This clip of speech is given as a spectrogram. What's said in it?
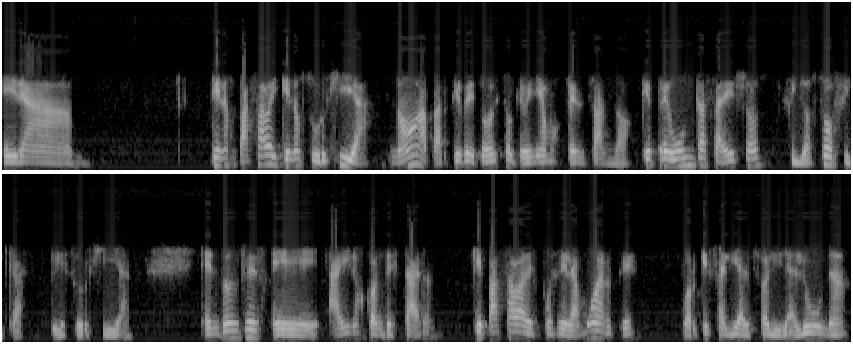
era qué nos pasaba y qué nos surgía, ¿no? A partir de todo esto que veníamos pensando. ¿Qué preguntas a ellos filosóficas les surgían? Entonces, eh, ahí nos contestaron, ¿qué pasaba después de la muerte? ¿Por qué salía el sol y la luna?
